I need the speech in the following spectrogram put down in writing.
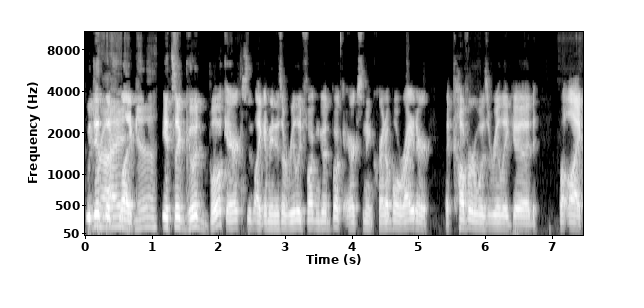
We did right, like yeah. it's a good book. Eric's like I mean, it's a really fucking good book. Eric's an incredible writer. The cover was really good, but like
